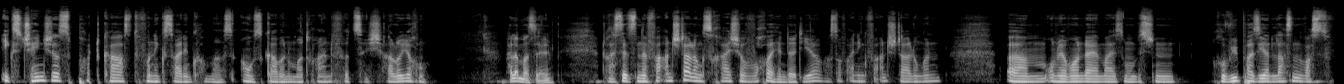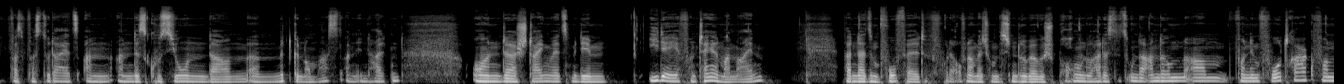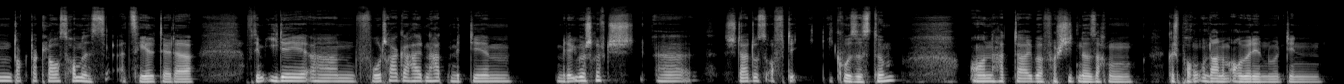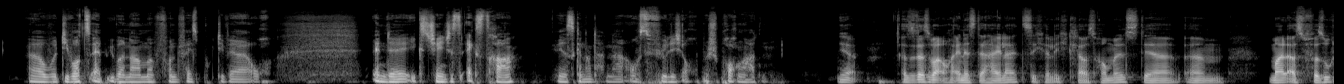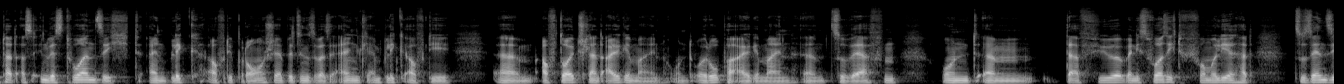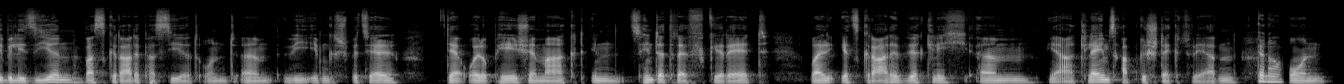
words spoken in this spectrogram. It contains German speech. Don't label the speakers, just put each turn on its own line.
Exchanges Podcast von Exciting Commerce, Ausgabe Nummer 43. Hallo Jochen.
Hallo Marcel.
Du hast jetzt eine veranstaltungsreiche Woche hinter dir, warst auf einigen Veranstaltungen ähm, und wir wollen da mal so ein bisschen Revue passieren lassen, was, was, was du da jetzt an, an Diskussionen da ähm, mitgenommen hast, an Inhalten. Und da steigen wir jetzt mit dem E-Day von Tengelmann ein. Wir hatten da jetzt im Vorfeld vor der Aufnahme schon ein bisschen drüber gesprochen. Du hattest jetzt unter anderem ähm, von dem Vortrag von Dr. Klaus Hommels erzählt, der da auf dem E-Day äh, einen Vortrag gehalten hat mit dem mit der Überschrift äh, Status of the Ecosystem und hat da über verschiedene Sachen gesprochen, unter anderem auch über den, den äh, die WhatsApp-Übernahme von Facebook, die wir ja auch in der Exchanges Extra, wie wir es genannt haben, ausführlich auch besprochen hatten.
Ja, also das war auch eines der Highlights sicherlich, Klaus Hommels, der ähm, mal aus, versucht hat, aus Investorensicht einen Blick auf die Branche, beziehungsweise eigentlich einen Blick auf die, ähm, auf Deutschland allgemein und Europa allgemein ähm, zu werfen und ähm, dafür, wenn ich es vorsichtig formuliert hat, zu sensibilisieren, was gerade passiert und ähm, wie eben speziell der europäische Markt ins Hintertreff gerät, weil jetzt gerade wirklich ähm, ja Claims abgesteckt werden.
Genau.
Und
